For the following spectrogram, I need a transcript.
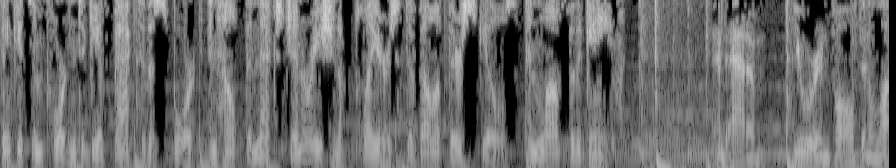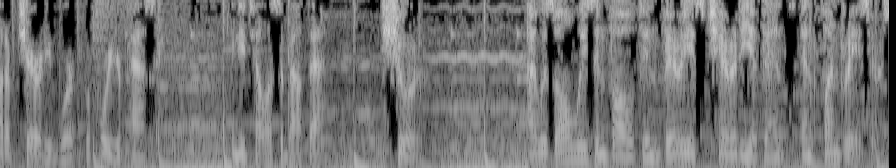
think it's important to give back to the sport and help the next generation of players develop their skills and love for the game. And Adam, you were involved in a lot of charity work before your passing. Can you tell us about that? Sure. I was always involved in various charity events and fundraisers,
